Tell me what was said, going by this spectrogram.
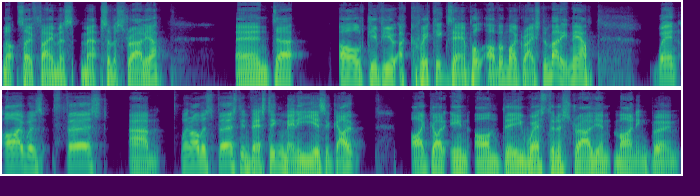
not so famous maps of Australia. And uh, I'll give you a quick example of a migration of money. Now, when I was first um, when I was first investing many years ago, I got in on the Western Australian mining boom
